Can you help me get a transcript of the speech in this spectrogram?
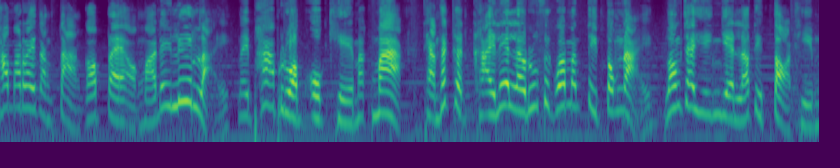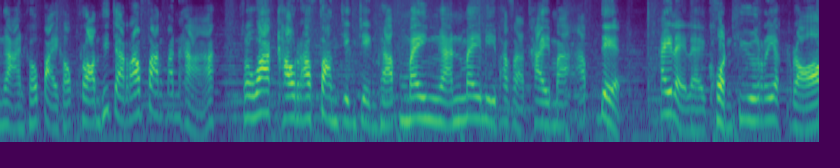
คำอะไรต่างๆ ก็แปลออกมาได้ลื่นไหล ในภาพรวมโอเคมากๆ แถมถ้าเกิดใครเล่นแล้วรู้สึกว่ามันติดตรงไหน ลองใจเย็นๆแล้วติดต่อทีมงานเขาไปเขาพร้อมที่จะรับฟังปัญหา เพราะว่าเขารับฟังจริง ๆ ครับไม่งั้นไม่มีภาษาไทยมาอัปเดต ให้หลาย ๆ คนที่เรียกร้อง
